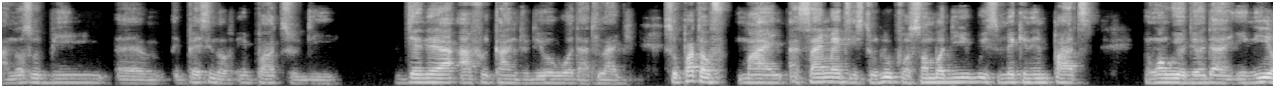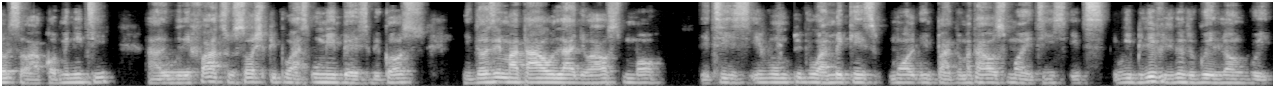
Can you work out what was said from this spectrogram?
and also be um, a person of impact to the general African to the whole world at large. So part of my assignment is to look for somebody who is making impact in one way or the other in his or our community. And we refer to such people as hummingbirds because it doesn't matter how large or how small it is, even people are making small impact, no matter how small it is, it's we believe it's going to go a long way.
